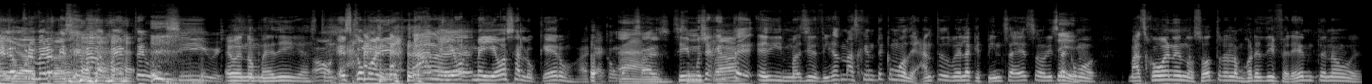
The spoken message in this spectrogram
Es lo primero que se me viene a la mente, güey. Sí, güey. Eh, güey, no me digas. No, es como decir, ah, me llevo, me llevas al luquero. Acá, como, Ah, ¿sabes? Sí, Sí. mucha Ah. gente, eh, y si te fijas, más gente como de antes, güey, la que piensa eso. Ahorita Sí. como más jóvenes nosotros, a lo mejor es diferente, ¿no, güey?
